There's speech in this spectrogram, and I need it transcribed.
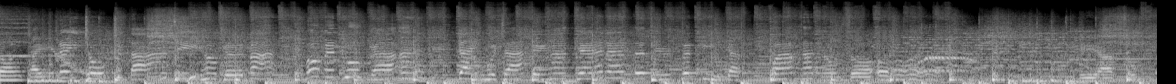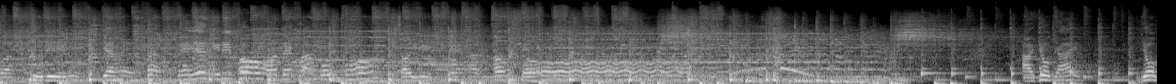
น้อยใจในโชคชะตาที่เขาเกิดมาโมเมนต์คู่กันได้หัวใจได้หักแค่นั้นแต่ถือเป็นที่กันความหักเราสองอยากสมหวังอยู่ดีอย่าให้มันแค่ยังดีพอแต่ความหมดหมองซอยหินแค่หักเอาสองอะโยกย้ายโยก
